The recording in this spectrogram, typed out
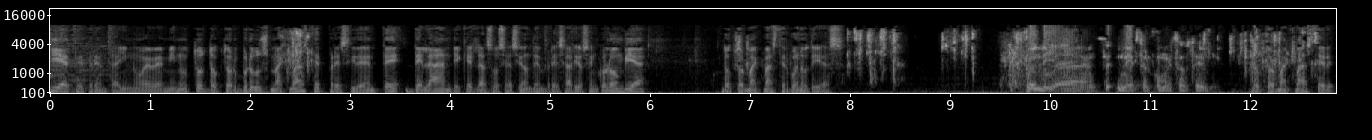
7.39 minutos. Doctor Bruce McMaster, presidente de la ANDI, que es la Asociación de Empresarios en Colombia. Doctor McMaster, buenos días. Buen día, Néstor, ¿cómo está usted? Doctor McMaster,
